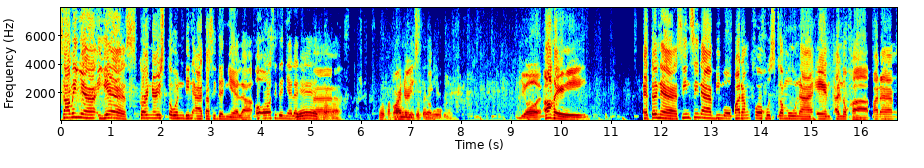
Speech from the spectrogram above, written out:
Sabi niya, yes, cornerstone din ata si Daniela. Oo, si Daniela din Yes, ba? oo. So. Cornerstone. Yun. Okay. Eto na, since sinabi mo, parang focus ka muna and ano ka, parang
